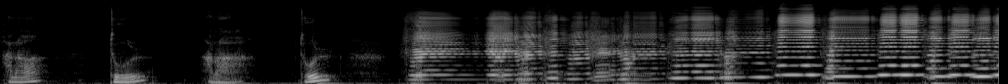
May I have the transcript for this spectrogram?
하나, 둘, 하나, 둘.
